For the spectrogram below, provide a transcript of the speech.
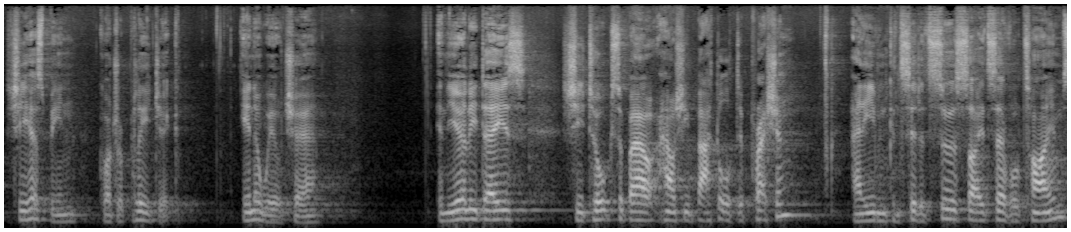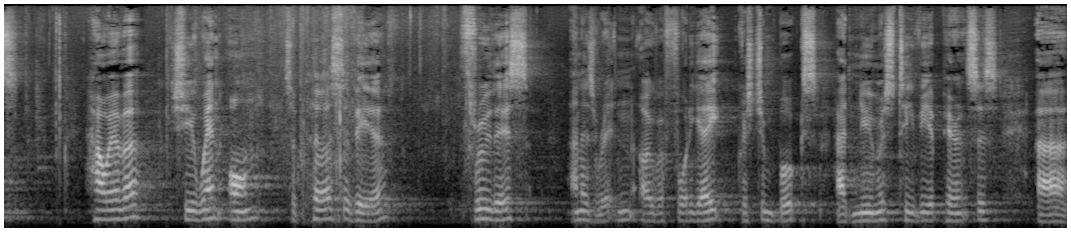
she has been quadriplegic in a wheelchair. In the early days, she talks about how she battled depression and even considered suicide several times. However, she went on to persevere through this and has written over 48 Christian books, had numerous TV appearances, uh,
